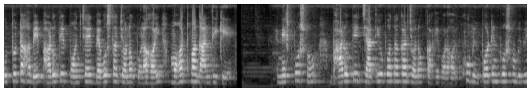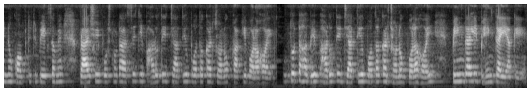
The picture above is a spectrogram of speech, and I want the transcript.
উত্তরটা হবে ভারতের পঞ্চায়েত ব্যবস্থার জনক বলা হয় মহাত্মা গান্ধীকে। নেক্সট প্রশ্ন, ভারতের জাতীয় পতাকার জনক কাকে বলা হয়? খুব ইম্পর্টেন্ট প্রশ্ন, বিভিন্ন কম্পিটিটিভ এক্সামে প্রায়শই প্রশ্নটা আসে যে ভারতের জাতীয় পতাকার জনক কাকে বলা হয়? উত্তরটা হবে ভারতের জাতীয় পতাকার জনক বলা হয় পিঙ্গালি ভেঙ্কাইয়াকে।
